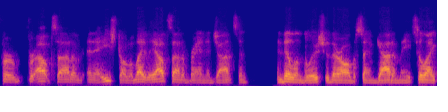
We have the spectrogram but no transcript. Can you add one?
for for outside of and he struggled lately outside of Brandon Johnson and Dylan DeLucia, they're all the same guy to me. So like,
